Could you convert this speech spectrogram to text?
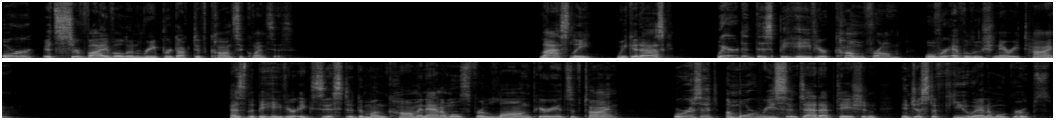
or its survival and reproductive consequences. Lastly, we could ask, where did this behavior come from over evolutionary time? Has the behavior existed among common animals for long periods of time? Or is it a more recent adaptation in just a few animal groups?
